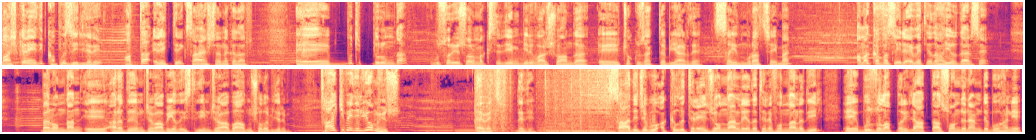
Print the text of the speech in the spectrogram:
Başka neydi? Kapı zilleri hatta elektrik sayaçlarına kadar. Ee, bu tip durumda bu soruyu sormak istediğim biri var şu anda ee, çok uzakta bir yerde Sayın Murat Seymen. Ama kafasıyla evet ya da hayır derse ben ondan ee, aradığım cevabı ya da istediğim cevabı almış olabilirim. Takip ediliyor muyuz? Evet dedi. Sadece bu akıllı televizyonlarla ya da telefonlarla değil e, buzdolaplarıyla hatta son dönemde bu hani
